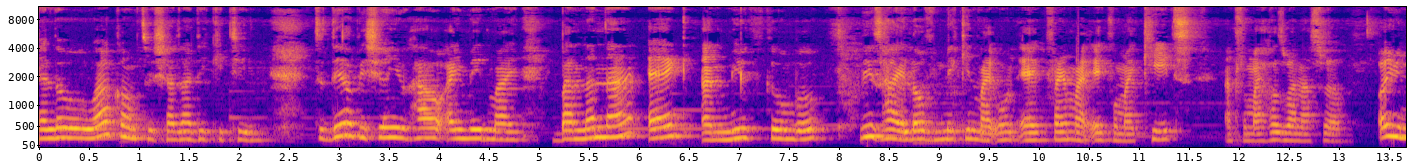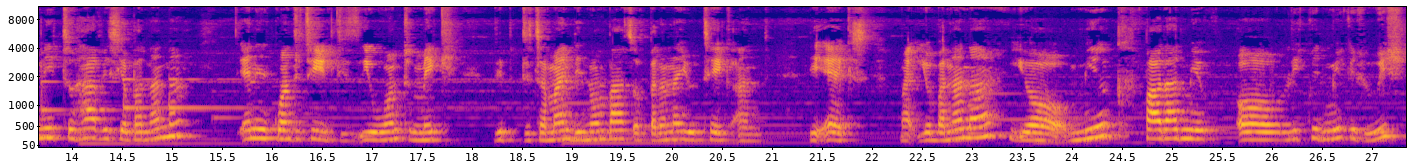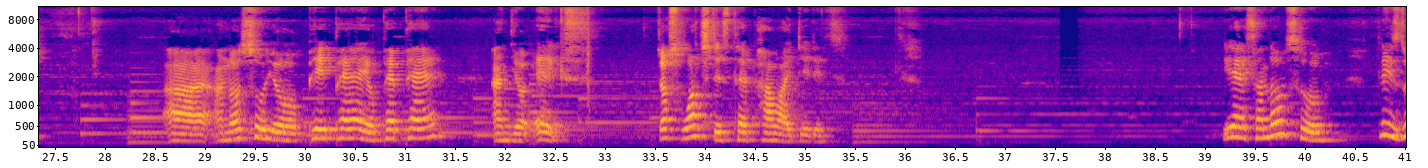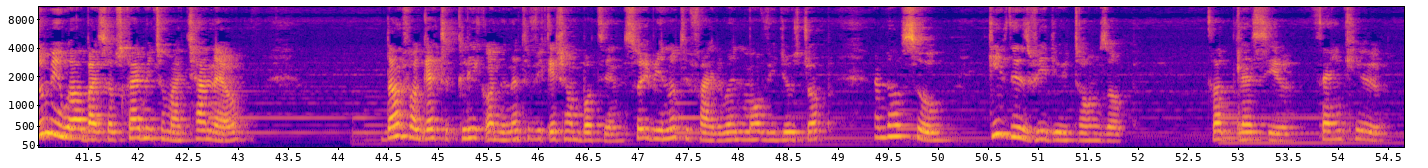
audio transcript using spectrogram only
Hello, welcome to Shazadi Kitchen. Today I'll be showing you how I made my banana, egg and milk combo. This is how I love making my own egg, frying my egg for my kids and for my husband as well. All you need to have is your banana, any quantity you want to make, determine the numbers of banana you take and the eggs. Your banana, your milk, powdered milk or liquid milk if you wish uh, and also your paper, your pepper, and your eggs. Just watch the step how I did it. Yes, and also please do me well by subscribing to my channel. Don't forget to click on the notification button so you'll be notified when more videos drop and also give this video a thumbs up. God bless you. Thank you.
